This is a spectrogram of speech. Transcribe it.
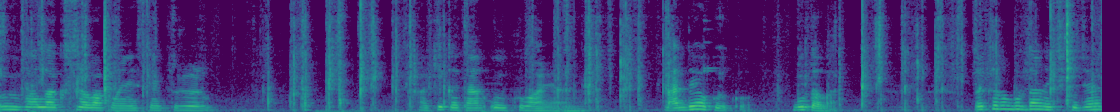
Vallahi kusura bakmayın esneyip duruyorum. Hakikaten uyku var yani. Bende yok uyku. Burada var. Bakalım buradan ne çıkacak.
